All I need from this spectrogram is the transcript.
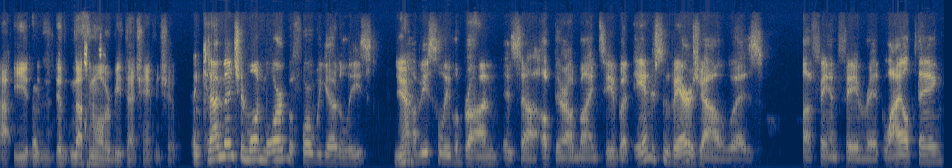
Uh, you, it, nothing will ever beat that championship. And can I mention one more before we go to least? Yeah. Obviously, LeBron is uh, up there on mine too. But Anderson Varejao was a fan favorite. Wild thing.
